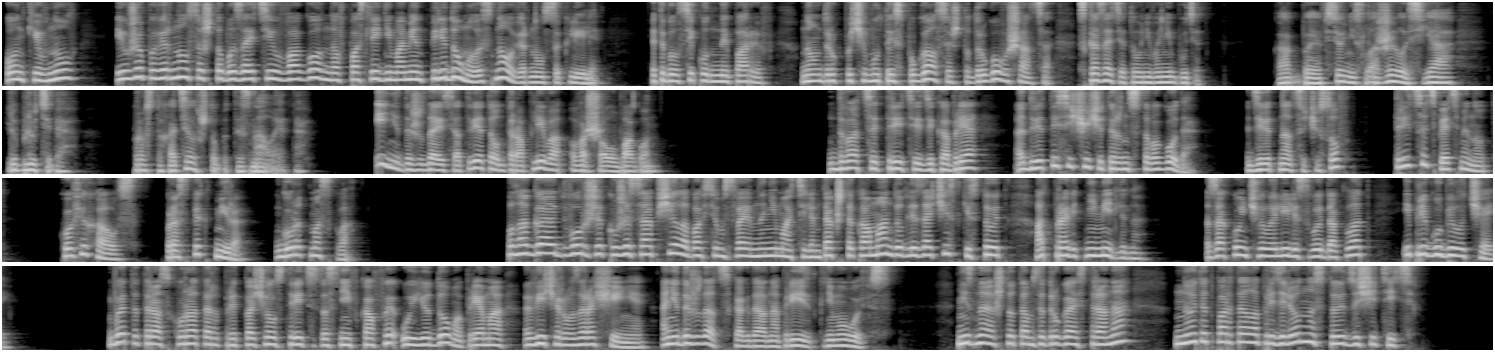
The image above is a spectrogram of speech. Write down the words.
Он кивнул и уже повернулся, чтобы зайти в вагон, но в последний момент передумал и снова вернулся к Лиле. Это был секундный порыв, но он вдруг почему-то испугался, что другого шанса сказать это у него не будет. «Как бы все ни сложилось, я люблю тебя. Просто хотел, чтобы ты знала это». И, не дожидаясь ответа, он торопливо вошел в вагон. 23 декабря 2014 года. 19 часов 35 минут. Кофе-хаус. Проспект Мира. Город Москва. Полагаю, Дворжик уже сообщил обо всем своим нанимателям, так что команду для зачистки стоит отправить немедленно. Закончила Лили свой доклад и пригубила чай. В этот раз куратор предпочел встретиться с ней в кафе у ее дома прямо в вечер возвращения, а не дожидаться, когда она приедет к нему в офис. Не знаю, что там за другая сторона, но этот портал определенно стоит защитить.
